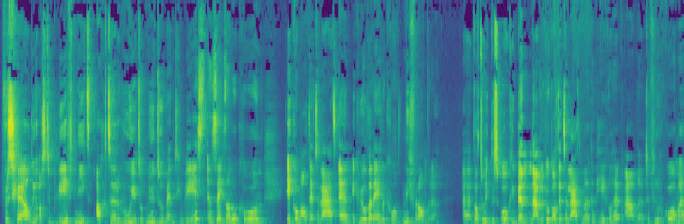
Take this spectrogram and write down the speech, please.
Verschuil u alstublieft niet achter hoe je tot nu toe bent geweest en zeg dan ook gewoon: ik kom altijd te laat en ik wil dat eigenlijk gewoon niet veranderen. Uh, dat doe ik dus ook. Ik ben namelijk ook altijd te laat, omdat ik een hekel heb aan uh, te vroeg komen.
